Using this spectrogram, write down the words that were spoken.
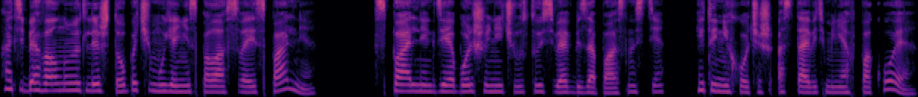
а тебя волнует лишь то, почему я не спала в своей спальне? Спальне, где я больше не чувствую себя в безопасности, и ты не хочешь оставить меня в покое?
